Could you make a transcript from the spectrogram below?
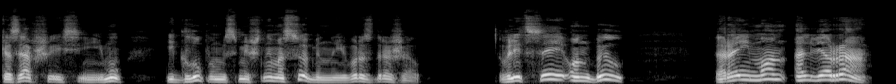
казавшееся ему и глупым, и смешным, особенно его раздражало. В лицее он был Реймон Альвера,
